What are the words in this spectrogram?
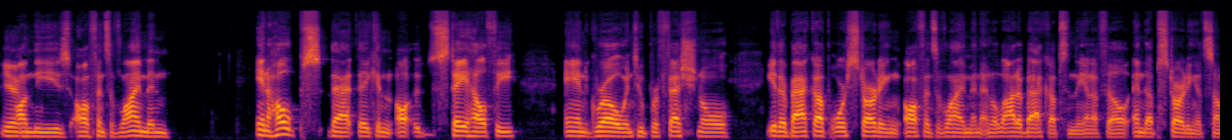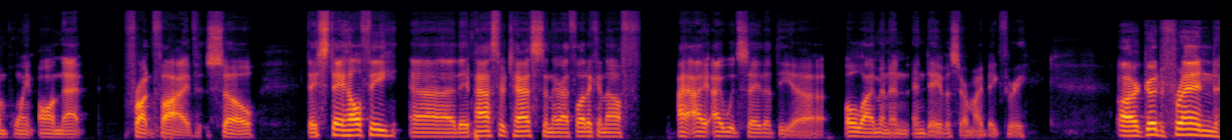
Yeah. on these offensive linemen in hopes that they can stay healthy and grow into professional, either backup or starting offensive linemen. And a lot of backups in the NFL end up starting at some point on that front five. So they stay healthy, uh, they pass their tests, and they're athletic enough. I, I, I would say that the uh, O lineman and, and Davis are my big three. Our good friend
